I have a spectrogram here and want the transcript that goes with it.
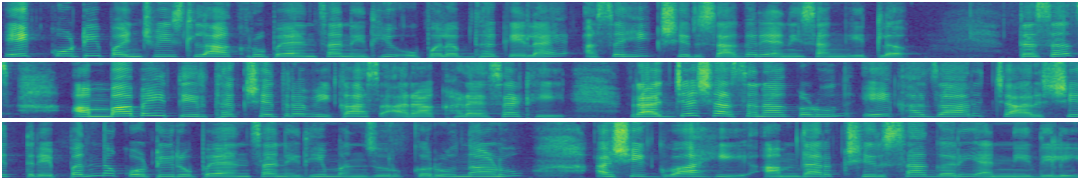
एक कोटी पंचवीस लाख रुपयांचा निधी उपलब्ध केलाय असंही क्षीरसागर यांनी सांगितलं. तसंच अंबाबाई तीर्थक्षेत्र विकास आराखड्यासाठी राज्य शासनाकडून एक हजार चारशे त्रेपन्न कोटी रुपयांचा निधी मंजूर करून आणू अशी ग्वाही आमदार क्षीरसागर यांनी दिली.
